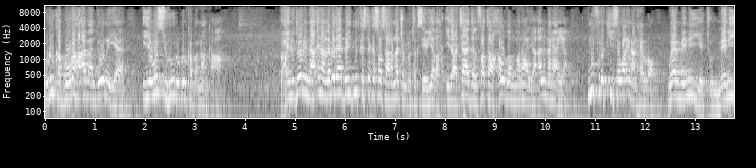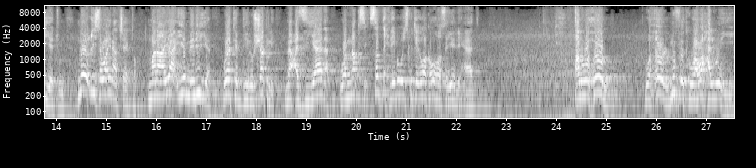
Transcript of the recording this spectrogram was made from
dhulka buuraha ah baan doonayaa iyo wasuhuulu dhulka bannaanka ah waxaynu doonaynaa inaan labadaa bayd mid kasta ka soo saarana jamcu tagsiiriyada. Ida اctaada alfataa khawd almanaaya almanaaya mufradkiisa waa inaan helno. Waa maniyatun maniyatun. Noociisa waa inaad sheegto. Manaaya iyo maniya waa tabdiilu shakli maca ziyaada wanaqsi saddexdiiba way isku tega waa ka u hooseeye lixaad. Alwuxuul wuxuul mufradku waa waxal weeye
